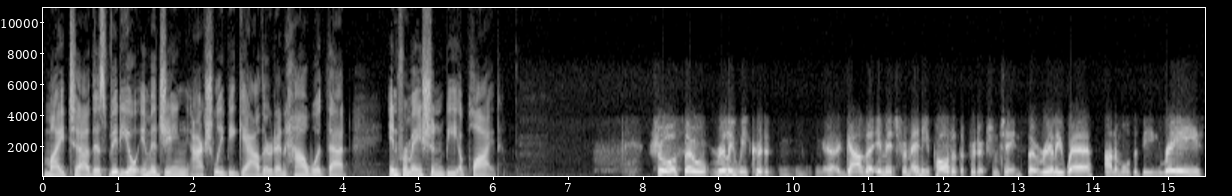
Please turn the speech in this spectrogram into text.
might uh, this video imaging actually be gathered, and how would that information be applied? Sure. So really, we could uh, gather image from any part of the production chain. So really, where animals are being raised,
